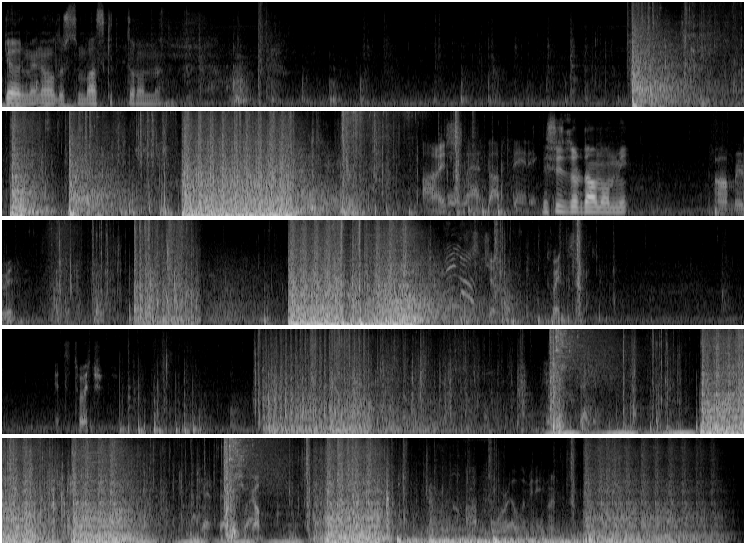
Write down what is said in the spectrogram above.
Görme ne olursun bas git dur onunla. Op Nice. 4, last stop standing. Diffuser down on me. Just chill. 20 seconds. It's Twitch.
